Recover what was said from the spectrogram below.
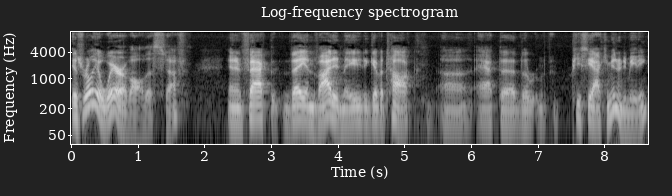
is really aware of all this stuff. And in fact, they invited me to give a talk uh, at uh, the PCI community meeting.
